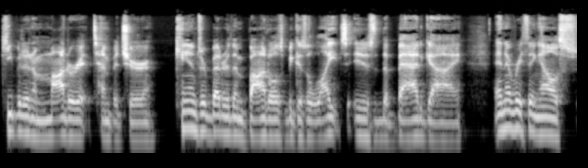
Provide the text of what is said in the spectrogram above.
Keep it at a moderate temperature. Cans are better than bottles because light is the bad guy, and everything else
